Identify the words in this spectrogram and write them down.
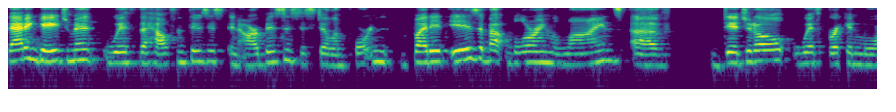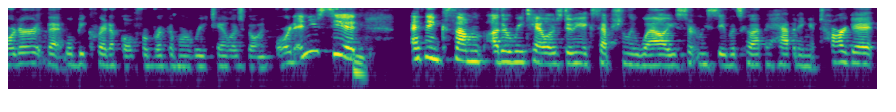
that engagement with the health enthusiasts in our business is still important but it is about blurring the lines of digital with brick and mortar that will be critical for brick and mortar retailers going forward and you see it hmm. I think some other retailers doing exceptionally well. You certainly see what's happening at target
